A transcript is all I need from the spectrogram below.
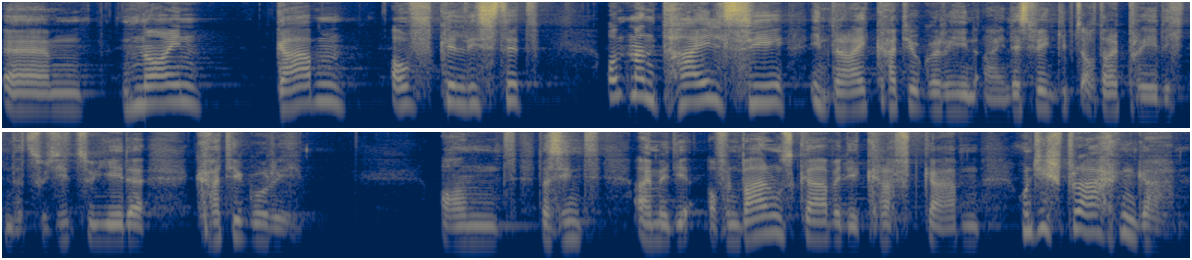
ähm, neun Gaben aufgelistet und man teilt sie in drei Kategorien ein. Deswegen gibt es auch drei Predigten dazu, zu jeder Kategorie. Und das sind einmal die Offenbarungsgabe, die Kraftgaben und die Sprachengaben.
